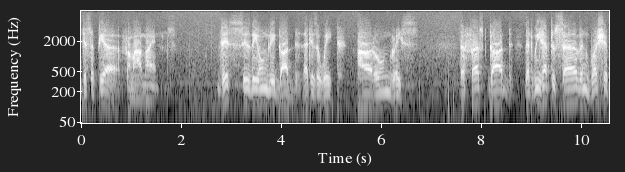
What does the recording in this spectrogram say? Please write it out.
disappear from our minds. This is the only God that is awake, our own race. The first God that we have to serve and worship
